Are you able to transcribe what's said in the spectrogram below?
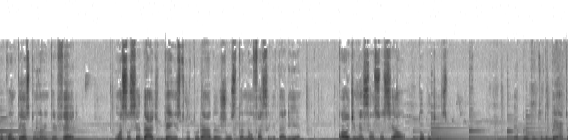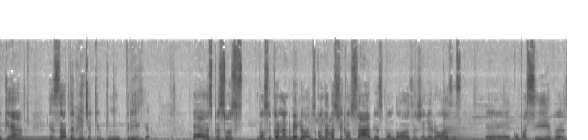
o contexto não interfere? Uma sociedade bem estruturada, justa, não facilitaria? Qual a dimensão social do budismo? É a pergunta do Beto, que é exatamente aquilo que me intriga. É, as pessoas vão se tornando melhores. Quando elas ficam sábias, bondosas, generosas, é, compassivas,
